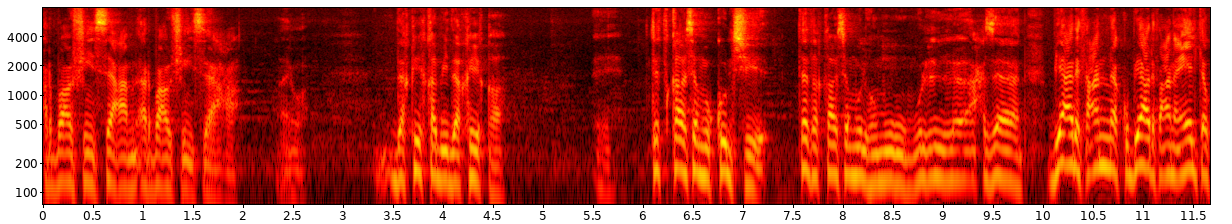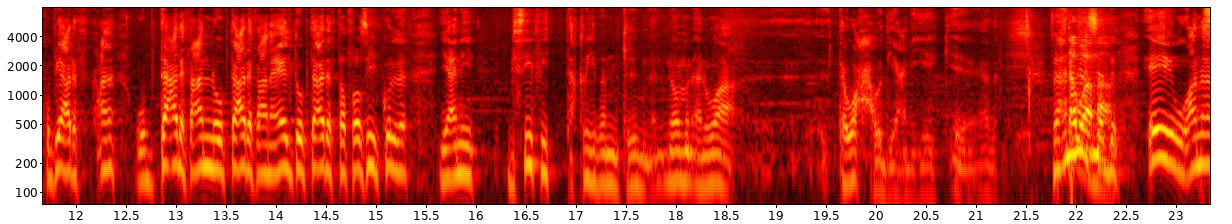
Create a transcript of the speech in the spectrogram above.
24 ساعة من 24 ساعة. أيوه. دقيقة بدقيقة. إيه. تتقاسموا كل شيء. تتقاسم الهموم والأحزان. بيعرف عنك وبيعرف عن عيلتك وبيعرف عن وبتعرف عنه وبتعرف عن عيلته وبتعرف تفاصيل كل يعني بصير في تقريبا مثل نوع من أنواع التوحد يعني هيك إيه هذا. فانا إيه وأنا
